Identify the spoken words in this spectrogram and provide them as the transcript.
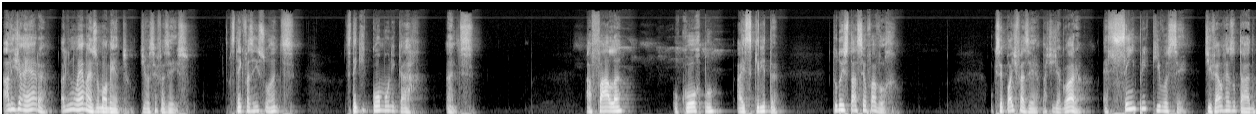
ali já era, ali não é mais o momento de você fazer isso. Você tem que fazer isso antes. Você tem que comunicar antes. A fala, o corpo, a escrita, tudo está a seu favor. O que você pode fazer a partir de agora é sempre que você tiver um resultado,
